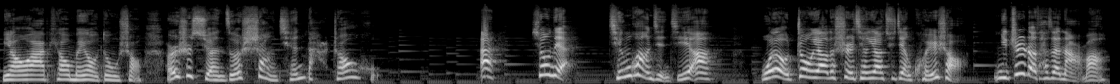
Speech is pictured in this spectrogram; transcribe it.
苗阿飘没有动手，而是选择上前打招呼：“哎，兄弟，情况紧急啊！我有重要的事情要去见魁首，你知道他在哪儿吗？”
